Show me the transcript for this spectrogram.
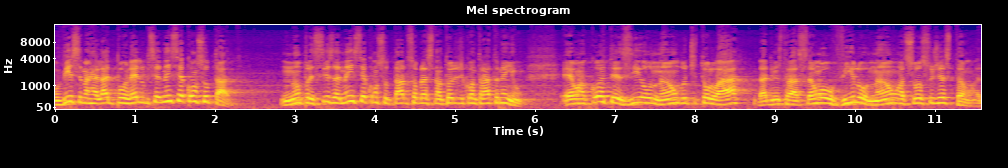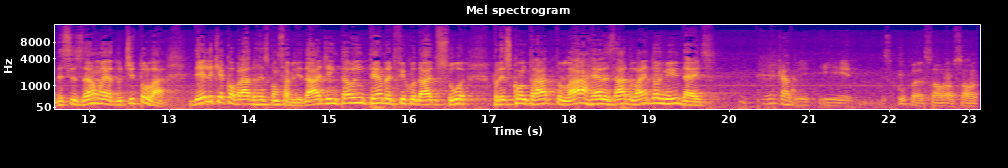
O vice, na realidade, por lei, não precisa nem ser consultado. Não precisa nem ser consultado sobre assinatura de contrato nenhum. É uma cortesia ou não do titular da administração ouvi-lo ou não a sua sugestão. A decisão é do titular. Dele que é cobrado responsabilidade, então eu entendo a dificuldade sua por esse contrato lá, realizado lá em 2010. Ricardo, e, e desculpa só, só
